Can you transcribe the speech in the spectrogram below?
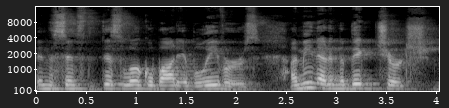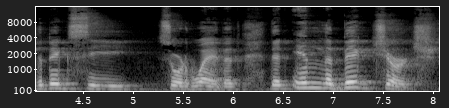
in the sense that this local body of believers, I mean that in the big church, the big C sort of way. That, that in the big church,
